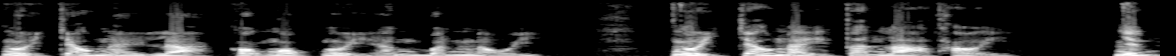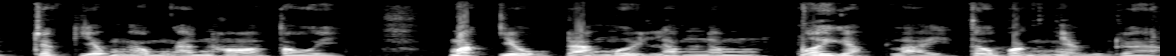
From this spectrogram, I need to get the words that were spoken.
người cháu này là con một người anh bên nội. Người cháu này tên là Thời, nhìn rất giống ông anh họ tôi. Mặc dù đã 15 năm mới gặp lại, tôi vẫn nhận ra.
